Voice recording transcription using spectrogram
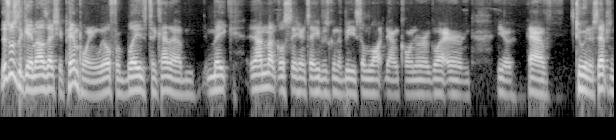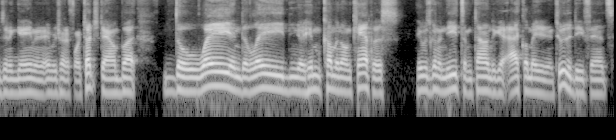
this was the game I was actually pinpointing, Will, for Blades to kind of make. And I'm not going to sit here and say he was going to be some lockdown corner or go out there and you know have two interceptions in a game and, and return it for a touchdown. But the way and delayed, you know, him coming on campus, he was going to need some time to get acclimated into the defense.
